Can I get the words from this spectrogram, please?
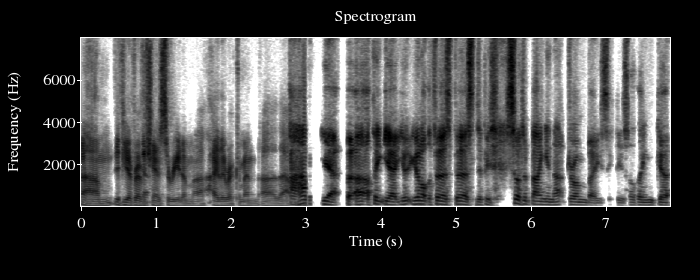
um, if you ever have yeah. a chance to read them i highly recommend uh, that i haven't yet but i think yeah you're not the first person to be sort of banging that drum basically so i think uh,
